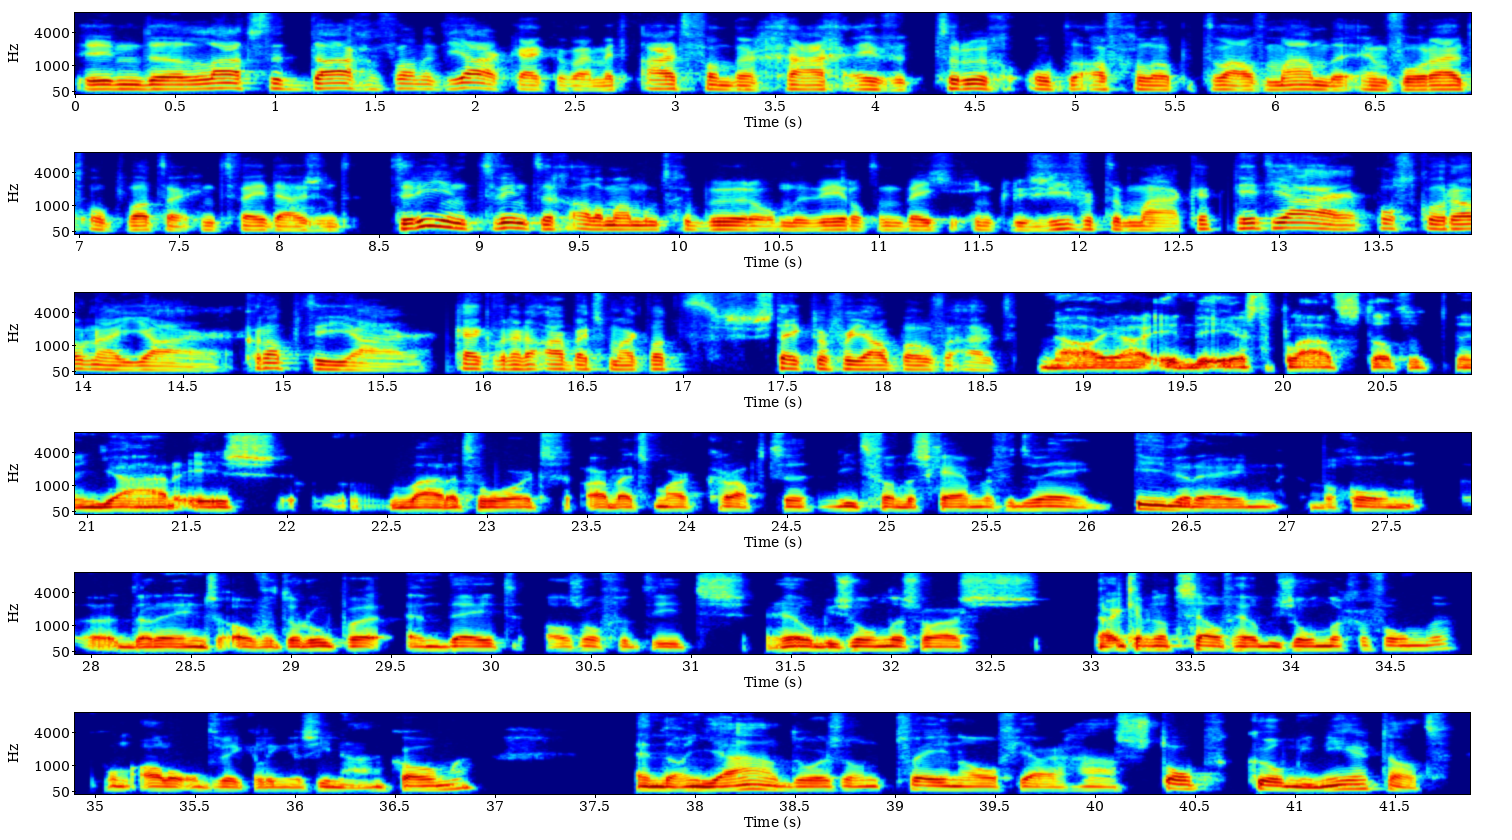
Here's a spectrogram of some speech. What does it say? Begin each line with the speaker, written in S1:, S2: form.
S1: In de laatste dagen van het jaar kijken wij met Aart van der Gaag even terug op de afgelopen twaalf maanden en vooruit op wat er in 2023 allemaal moet gebeuren om de wereld een beetje inclusiever te maken. Dit jaar, post-corona jaar, kraptejaar, kijken we naar de arbeidsmarkt. Wat steekt er voor jou bovenuit?
S2: Nou ja, in de eerste plaats dat het een jaar is waar het woord arbeidsmarktkrapte niet van de schermen verdween. Iedereen begon er eens over te roepen en deed alsof het iets heel bijzonders was. Nou, ik heb dat zelf heel bijzonder gevonden. Kon alle ontwikkelingen zien aankomen. En dan ja, door zo'n 2,5 jaar haast stop culmineert dat.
